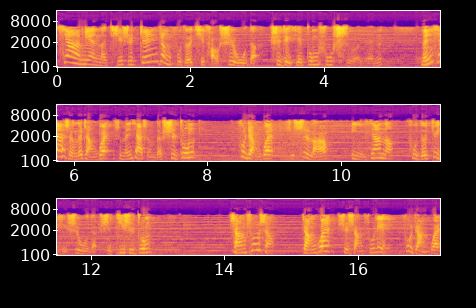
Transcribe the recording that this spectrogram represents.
下面呢其实真正负责起草事务的是这些中书舍人。门下省的长官是门下省的侍中，副长官是侍郎，底下呢负责具体事务的是机事中。尚书省长官是尚书令，副长官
